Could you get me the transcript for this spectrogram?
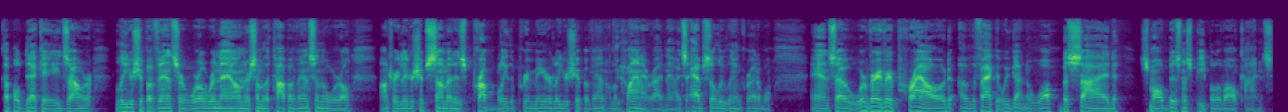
couple decades. Our leadership events are world renowned. They're some of the top events in the world. EntreLeadership Summit is probably the premier leadership event on the planet right now. It's absolutely incredible. And so we're very, very proud of the fact that we've gotten to walk beside small business people of all kinds.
